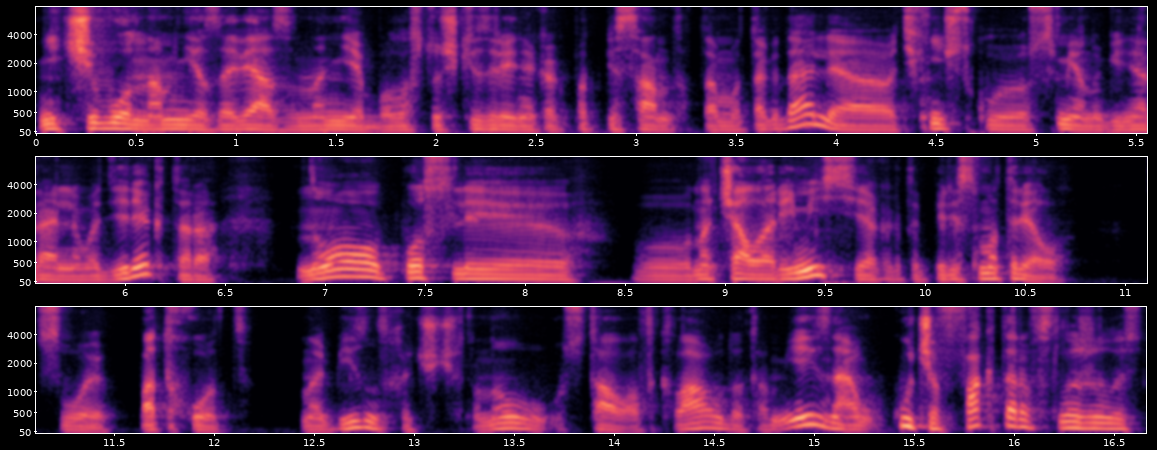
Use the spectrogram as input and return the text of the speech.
ничего на мне завязано не было с точки зрения как подписанта там и так далее, а техническую смену генерального директора, но после э, начала ремиссии я как-то пересмотрел свой подход на бизнес, хочу что-то нового, устал от клауда, там, я не знаю, куча факторов сложилась.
